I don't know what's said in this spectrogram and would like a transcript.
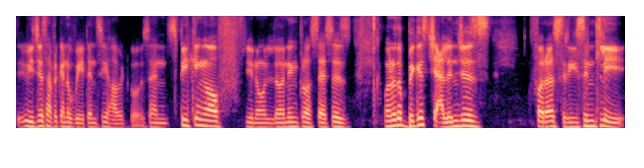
we just have to kind of wait and see how it goes and speaking of you know learning processes one of the biggest challenges for us recently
